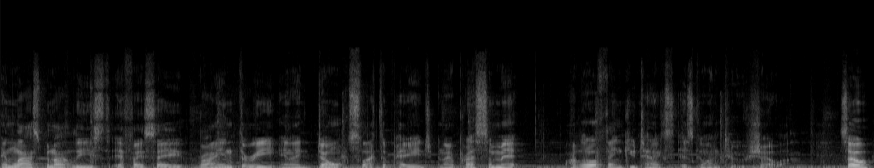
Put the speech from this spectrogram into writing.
And last but not least, if I say Ryan 3 and I don't select a page and I press submit, our little thank you text is going to show up. So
